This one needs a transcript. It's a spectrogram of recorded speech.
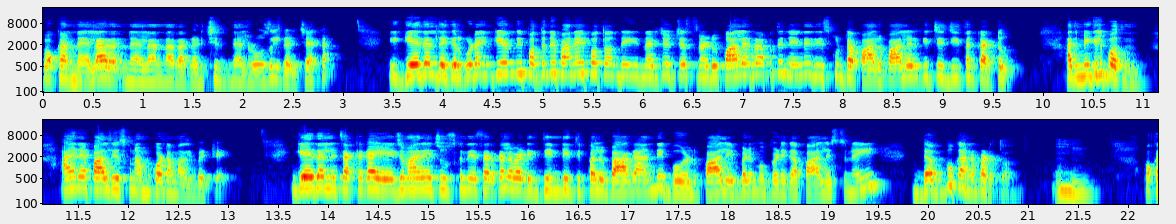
ఒక నెల నెలన్నర గడిచింది. నెల రోజులు గడిచాక ఈ గేదెల దగ్గర కూడా ఇంకేముంది? పొద్దున్నే పని అయిపోతుంది. నడిచి వచ్చేస్తున్నాడు. పాలేరు రాకపోతే నేనే తీసుకుంటా పాలు. పాలేరుకి ఇచ్చే జీతం కట్టు. అది మిగిలిపోతుంది. ఆయనే పాలు తీసుకుని అమ్ముకోవటం మొదలుపెట్టాడు. గేదెల్ని చక్కగా యజమానే చూసుకునేసరికల్లా వాటికి తిండి తిప్పలు బాగా అంది. బోల్డ్ పాలు ఇబ్బడి ముబ్బడిగా పాలు ఇస్తున్నాయి డబ్బు కనపడుతోంది. ఒక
